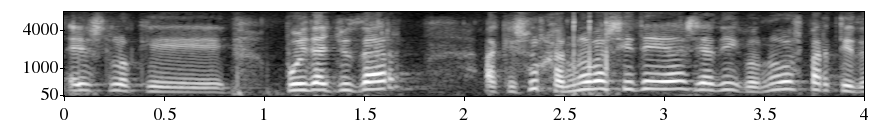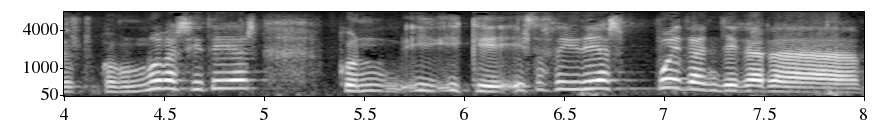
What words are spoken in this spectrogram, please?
es lo que puede ayudar a que surjan nuevas ideas, ya digo, nuevos partidos con nuevas ideas y, que estas ideas puedan llegar a,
